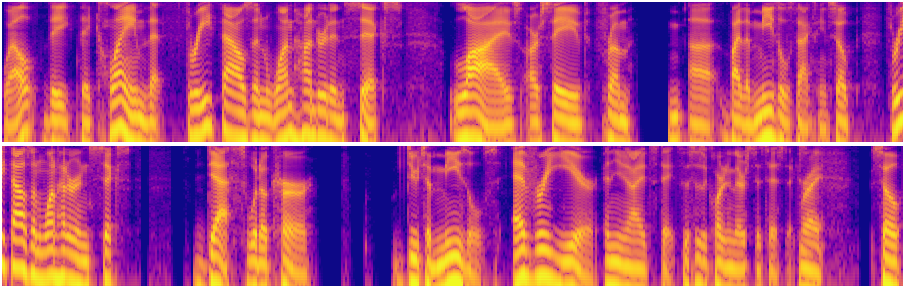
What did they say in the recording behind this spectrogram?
Well they they claim that 3,106 lives are saved from uh, by the measles vaccine. So 3,106 deaths would occur due to measles every year in the United States. This is according to their statistics. Right. So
